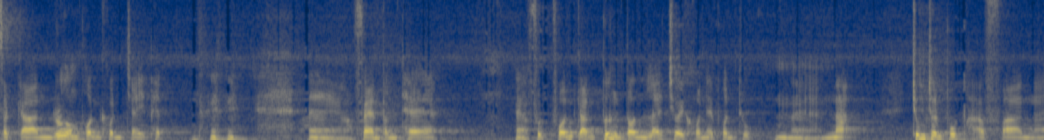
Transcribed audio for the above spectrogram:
ศกาลร่วมพลคนใจเพชรแฟนพันธ์แท้ฝึกฝนการพึ่งตนและช่วยคนให้พ้นทุกข์ณชุมชนภูผาฟ้าน้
